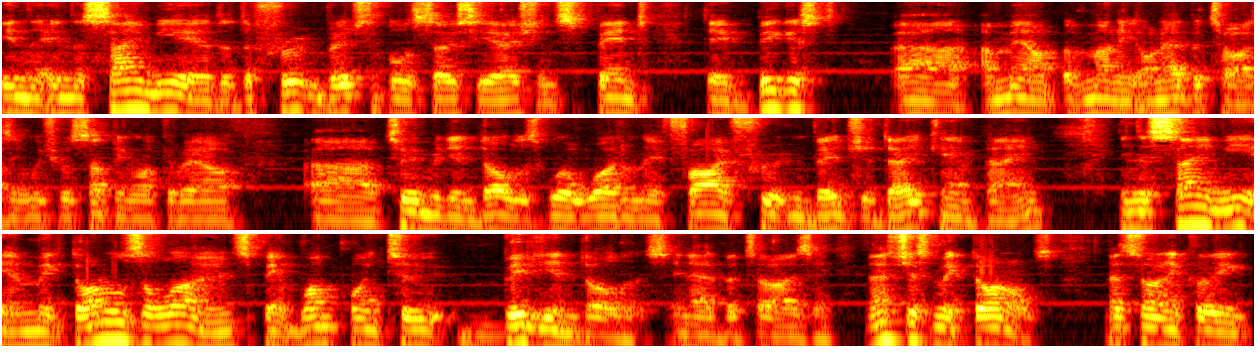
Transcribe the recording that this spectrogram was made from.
in, the, in the same year that the Fruit and Vegetable Association spent their biggest uh, amount of money on advertising, which was something like about uh, $2 million worldwide on their five fruit and veg a day campaign. In the same year, McDonald's alone spent $1.2 billion in advertising. And that's just McDonald's. That's not including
